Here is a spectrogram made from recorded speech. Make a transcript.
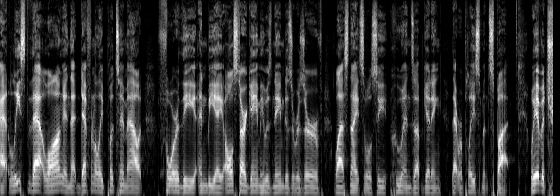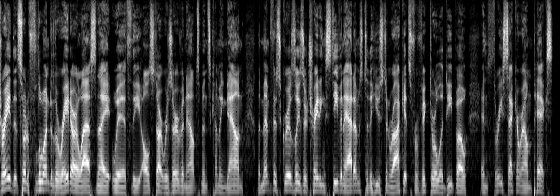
at least that long, and that definitely puts him out for the NBA All Star game. He was named as a reserve last night, so we'll see who ends up getting that replacement spot. We have a trade that sort of flew under the radar last night with the All Star reserve announcements coming down. The Memphis Grizzlies are trading Steven Adams to the Houston Rockets for Victor Oladipo and three second round picks.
